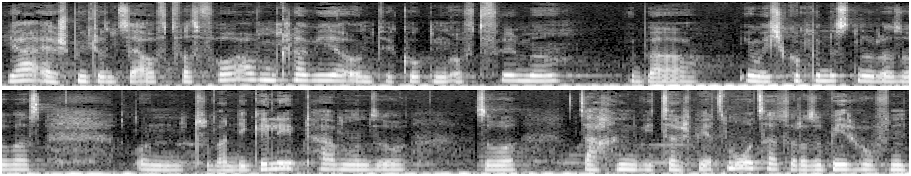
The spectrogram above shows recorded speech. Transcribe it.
Ja, er spielt uns sehr oft was vor auf dem Klavier und wir gucken oft Filme über irgendwelche Komponisten oder sowas und wann die gelebt haben und so. So Sachen wie zum Beispiel jetzt Mozart oder so Beethoven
